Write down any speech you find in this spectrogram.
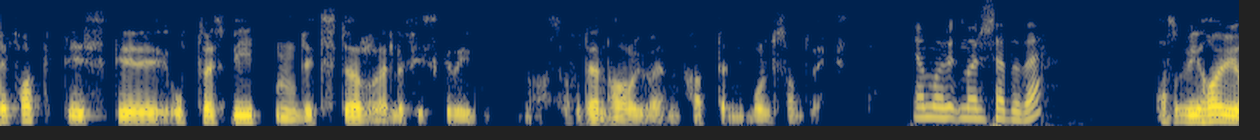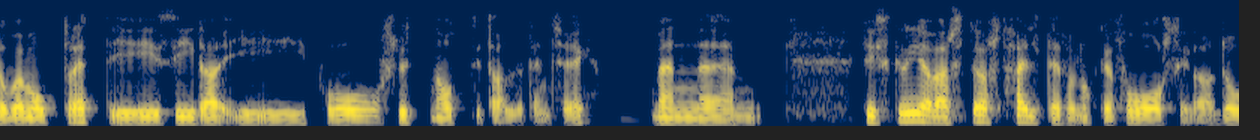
er faktisk eh, oppdrettsbiten blitt større enn fiskeribiten. Altså, for den har jo en, hatt en voldsom vekst. Ja, når, når, skjedde det? Altså, Vi har jo jobba med oppdrett i, Sida i, på slutten av 80-tallet, tenker jeg. Men eh, fiskeri har vært størst helt til for noen få år siden. Da,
